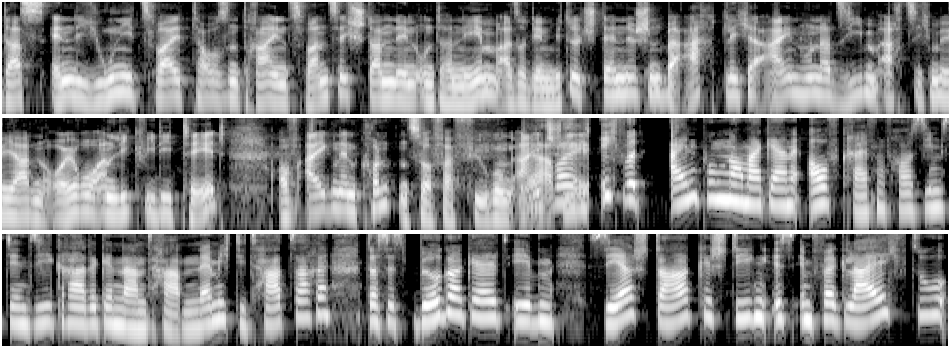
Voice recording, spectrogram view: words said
dass Ende Juni 2023 standen den Unternehmen, also den mittelständischen, beachtliche 187 Milliarden Euro an Liquidität auf eigenen Konten zur Verfügung. aber einschließlich Ich würde einen Punkt noch mal gerne aufgreifen, Frau Siems, den Sie gerade genannt haben, nämlich die Tatsache, dass das Bürgergeld eben sehr stark gestiegen ist im Vergleich zu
